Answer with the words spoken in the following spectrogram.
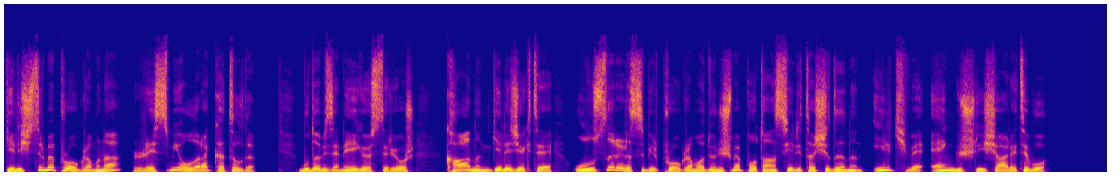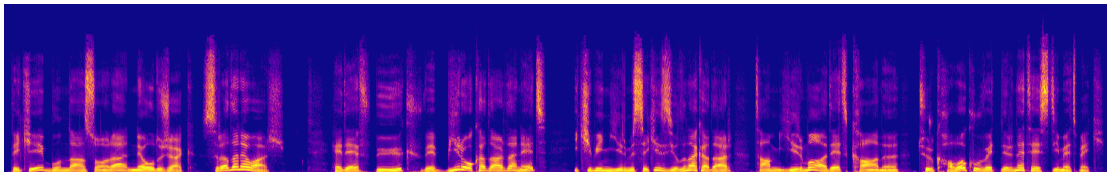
geliştirme programına resmi olarak katıldı. Bu da bize neyi gösteriyor? Kaan'ın gelecekte uluslararası bir programa dönüşme potansiyeli taşıdığının ilk ve en güçlü işareti bu. Peki bundan sonra ne olacak? Sırada ne var? Hedef büyük ve bir o kadar da net, 2028 yılına kadar tam 20 adet Kaan'ı Türk Hava Kuvvetleri'ne teslim etmek.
